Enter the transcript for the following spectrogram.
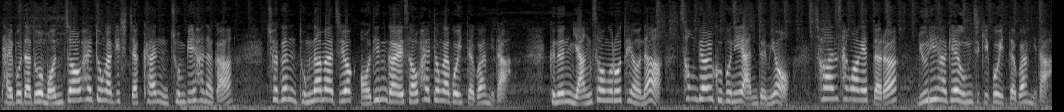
달보다도 먼저 활동하기 시작한 좀비 하나가 최근 동남아 지역 어딘가에서 활동하고 있다고 합니다. 그는 양성으로 태어나 성별 구분이 안 되며 처한 상황에 따라 유리하게 움직이고 있다고 합니다.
